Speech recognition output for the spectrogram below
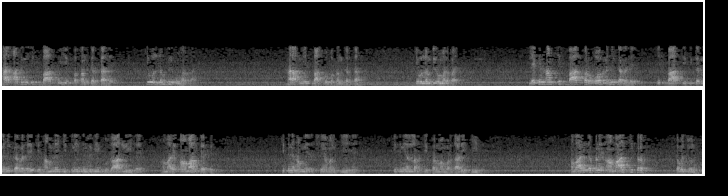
ہر آدمی اس بات کو یہ پسند کرتا ہے کہ وہ لمبی عمر پائے ہر آدمی اس بات کو پسند کرتا ہے کہ وہ لمبی عمر پائے لیکن ہم اس بات پر غور نہیں کر رہے، اس بات کی فکر نہیں کر رہے کہ ہم نے جتنی زندگی گزار لی ہے، ہمارے اعمال کیسے ہیں؟ کتنے ہم نے اچھے عمل کیے ہیں، کتنی اللہ کی فرما برداری کی ہے۔ ہماری اپنے اعمال کی طرف توجہ نہیں۔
